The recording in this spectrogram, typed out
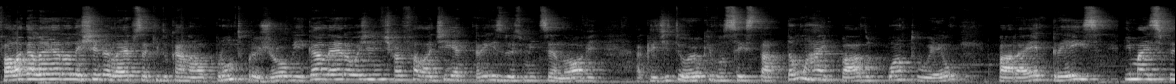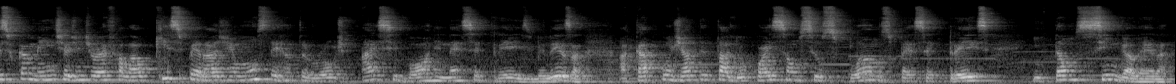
Fala galera, Alexandre Leps aqui do canal Pronto para o Jogo e galera, hoje a gente vai falar de E3 2019. Acredito eu que você está tão hypado quanto eu para E3 e mais especificamente a gente vai falar o que esperar de Monster Hunter World Iceborne nessa E3, beleza? A Capcom já detalhou quais são os seus planos para essa E3, então sim galera,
